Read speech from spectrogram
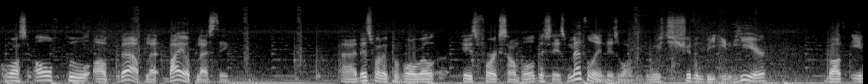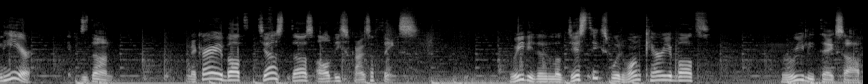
was all full of bioplastic. Uh, this one before, well, is for example, this is metal in this one, which shouldn't be in here, but in here it's done. The carrier bot just does all these kinds of things. Really, the logistics with one carrier bot really takes off.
